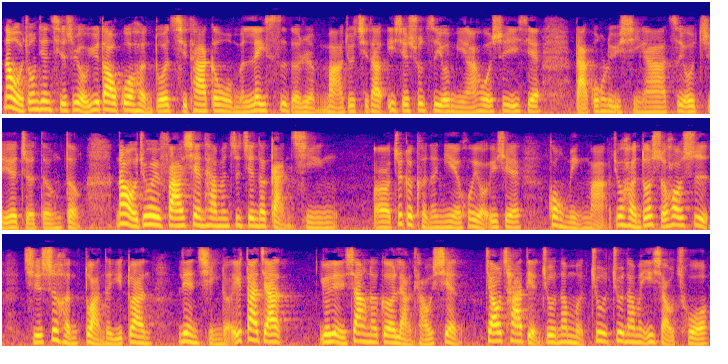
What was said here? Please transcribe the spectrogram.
那我中间其实有遇到过很多其他跟我们类似的人嘛，就其他一些数字游民啊，或者是一些打工旅行啊、自由职业者等等。那我就会发现他们之间的感情，呃，这个可能你也会有一些共鸣嘛。就很多时候是其实是很短的一段恋情的，因为大家有点像那个两条线交叉点，就那么就就那么一小撮。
